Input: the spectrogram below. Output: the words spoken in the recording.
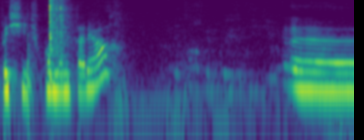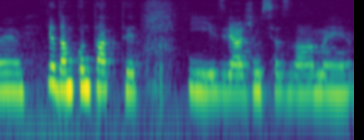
пишіть в коментарях. Е, я дам контакти і зв'яжемося з вами,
